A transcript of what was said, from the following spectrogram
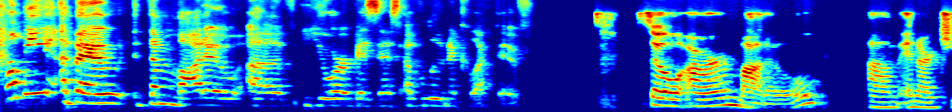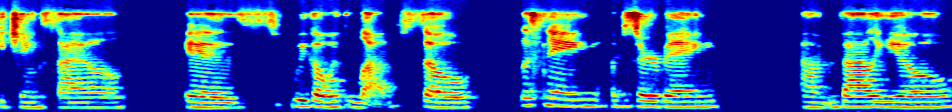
Tell me about the motto of your business, of Luna Collective. So, our motto um, and our teaching style is we go with love. So, listening, observing, um, value,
